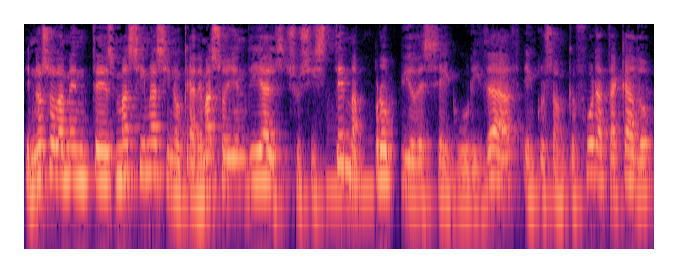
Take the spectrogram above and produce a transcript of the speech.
Y no solamente es máxima, sino que además hoy en día su sistema propio de seguridad, incluso aunque fuera atacado,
